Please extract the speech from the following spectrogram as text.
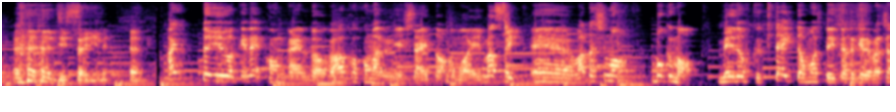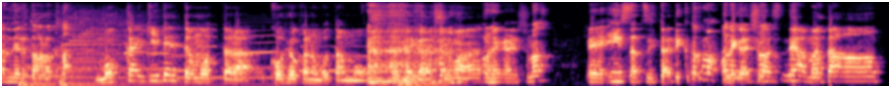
実際にね。はい。というわけで、今回の動画はここまでにしたいと思います。はいえー、私も、僕も、メイド服着たいと思っていただければチャンネル登録と、もう一回聞いてって思ったら、高評価のボタンもお願いしま お願いします。えー、インスタ、ツイッター、TikTok もお願いします。お願いしますではまたた。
